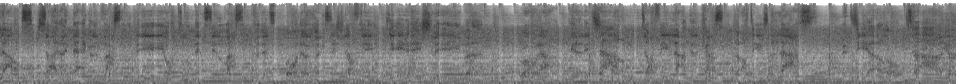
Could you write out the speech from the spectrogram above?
glaubst, du Schein ein Engel, was du oder in die Town. Doch wie lange kannst du diese Last mit dir rumtragen?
